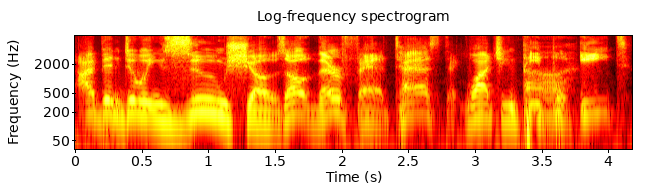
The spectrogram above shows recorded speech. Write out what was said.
I've been doing Zoom shows. Oh, they're fantastic. Watching people uh. eat.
